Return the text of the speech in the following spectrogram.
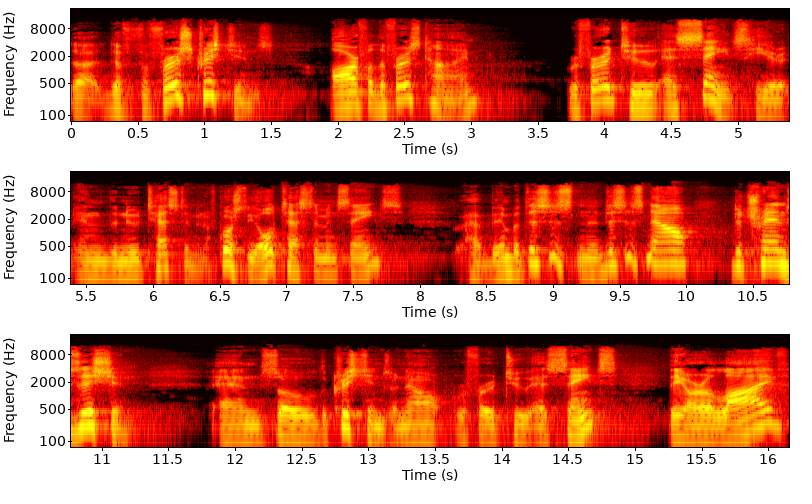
uh, the first Christians are for the first time referred to as saints here in the New Testament. Of course, the Old Testament saints have been, but this is, this is now the transition. And so the Christians are now referred to as saints. They are alive.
